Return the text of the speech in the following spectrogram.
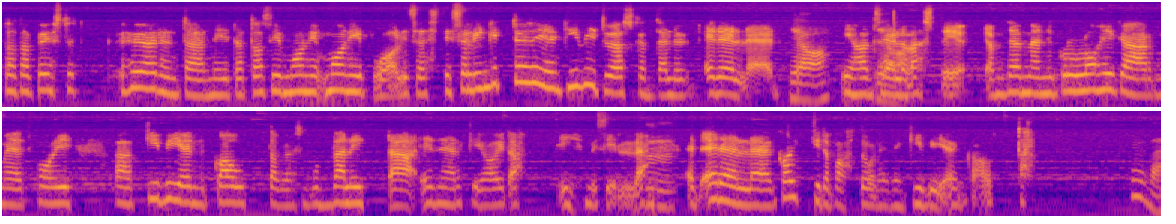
tota, pystyt hyödyntämään niitä tosi moni, monipuolisesti. Se linkittyy siihen kivityöskentelyyn edelleen Joo, ihan Joo. selvästi. Ja miten me niin kuin lohikäärmeet voi ää, kivien kautta myös niin kuin välittää energioita ihmisille. mm. Et edelleen kaikki tapahtuu niiden kivien kautta. hyvä.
